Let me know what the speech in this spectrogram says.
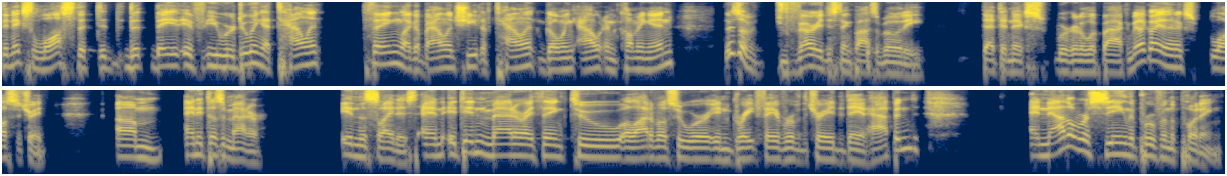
the Knicks lost that the, they if you were doing a talent thing, like a balance sheet of talent going out and coming in, there's a very distinct possibility that the Knicks were going to look back and be like, oh yeah, the Knicks lost the trade. Um, and it doesn't matter in the slightest. And it didn't matter, I think, to a lot of us who were in great favor of the trade the day it happened. And now that we're seeing the proof in the pudding,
